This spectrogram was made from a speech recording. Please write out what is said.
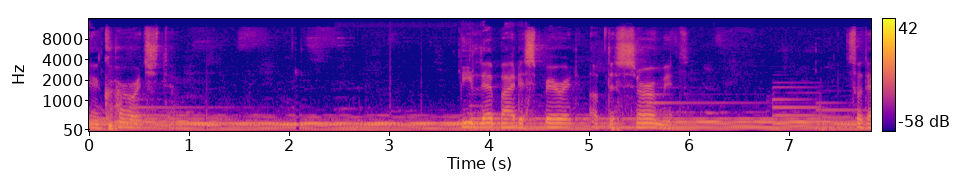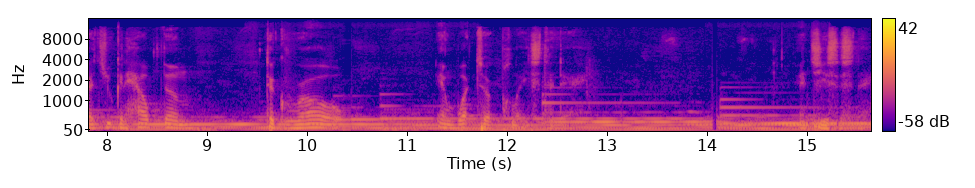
Encourage them. Be led by the spirit of discernment so that you can help them to grow in what took place today. In Jesus' name.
